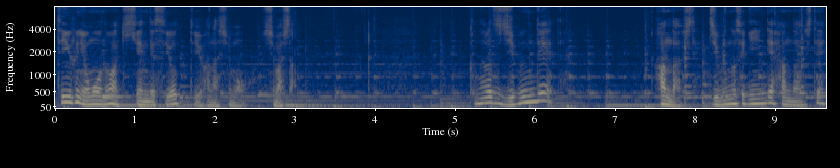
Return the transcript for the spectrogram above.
ていうふうに思うのは危険ですよっていう話もしました。必ず自分で判断して自分の責任で判断して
